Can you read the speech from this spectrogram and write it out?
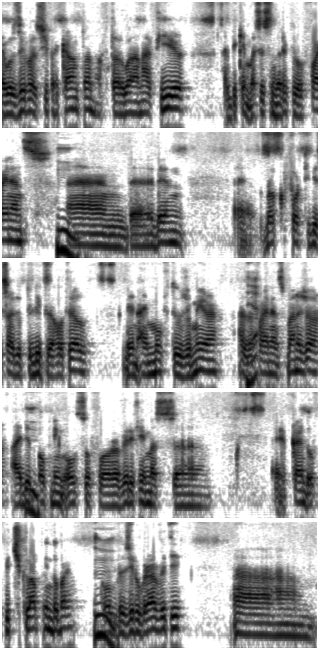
I was there as chief accountant. After one and a half year, I became assistant director of finance, and uh, then uh, Rocco Forte decided to leave the hotel. Then I moved to Jumeirah as Yeah. a finance manager. I did opening also for a very famous uh, uh, kind of beach club in Dubai called the Zero Gravity. Um,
